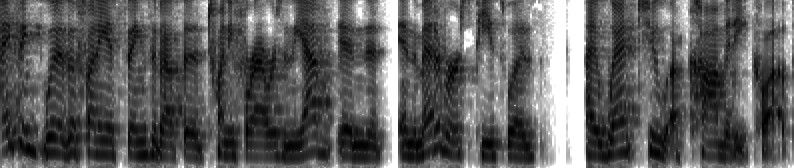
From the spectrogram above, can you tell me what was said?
I think one of the funniest things about the 24 hours in the av- in the in the metaverse piece was I went to a comedy club.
